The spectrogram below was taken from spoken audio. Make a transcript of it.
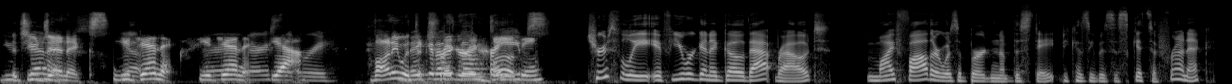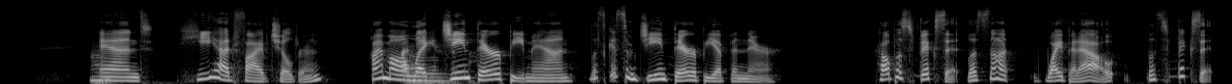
It's eugenics. Yeah. Eugenics. Very, Eugenics. very yeah. slippery. Vonnie with Making the triggering crazy. books. Truthfully, if you were going to go that route, my father was a burden of the state because he was a schizophrenic Mm. and he had five children. I'm all I like, mean- gene therapy, man. Let's get some gene therapy up in there. Help us fix it. Let's not wipe it out. Let's fix it.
